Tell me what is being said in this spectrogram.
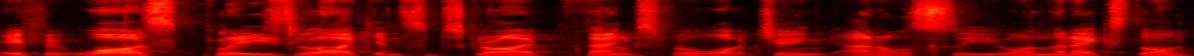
If it was, please like and subscribe. Thanks for watching and I'll see you on the next one.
